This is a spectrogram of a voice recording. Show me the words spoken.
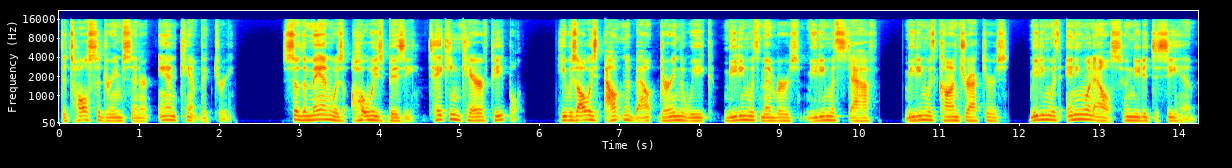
the Tulsa Dream Center, and Camp Victory. So the man was always busy, taking care of people. He was always out and about during the week, meeting with members, meeting with staff, meeting with contractors, meeting with anyone else who needed to see him.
